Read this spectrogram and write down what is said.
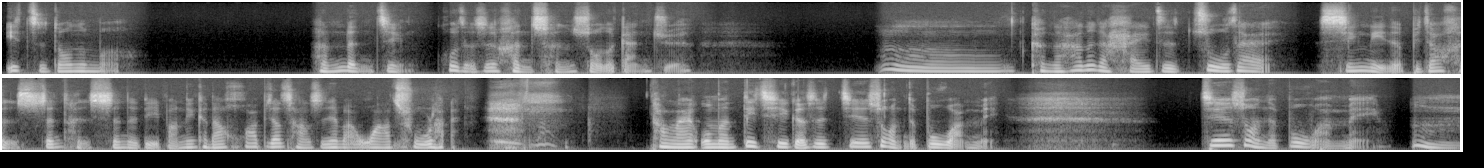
一直都那么很冷静，或者是很成熟的感觉，嗯，可能他那个孩子住在。心里的比较很深很深的地方，你可能要花比较长时间把它挖出来。好，来，我们第七个是接受你的不完美。接受你的不完美，嗯，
